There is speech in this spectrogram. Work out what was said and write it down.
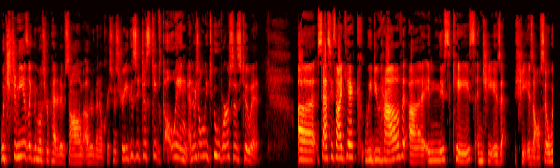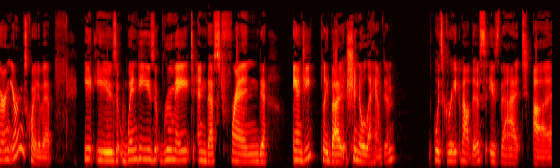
which to me is like the most repetitive song other than O Christmas Tree because it just keeps going and there's only two verses to it. Uh, sassy sidekick we do have uh, in this case, and she is she is also wearing earrings quite a bit. It is Wendy's roommate and best friend Angie, played by Shanola Hampton. What's great about this is that uh,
